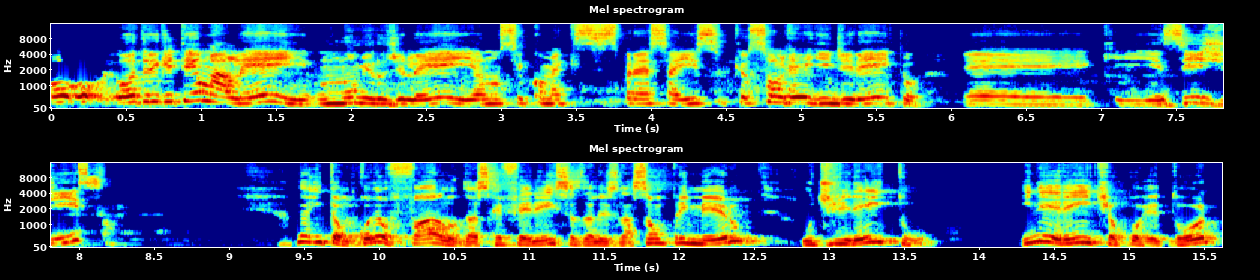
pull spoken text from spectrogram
Ô, Rodrigo, tem uma lei, um número de lei, eu não sei como é que se expressa isso, que eu sou leiga em direito, é, que exige isso? Então, quando eu falo das referências da legislação, primeiro, o direito inerente ao corretor,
